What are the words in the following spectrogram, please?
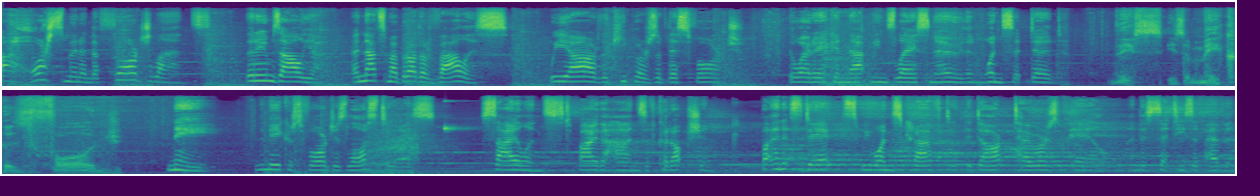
A horseman in the Forge lands. The name's Alya, and that's my brother Valus. We are the keepers of this forge. Though I reckon that means less now than once it did. This is a maker's forge. Nay, the Maker's Forge is lost to us, silenced by the hands of corruption. But in its depths, we once crafted the dark towers of hell and the cities of heaven.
